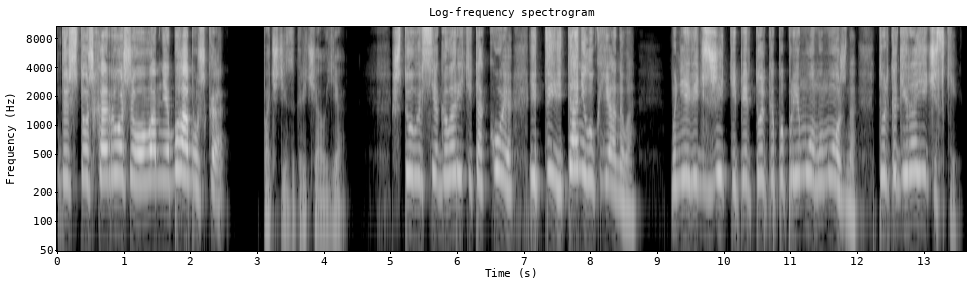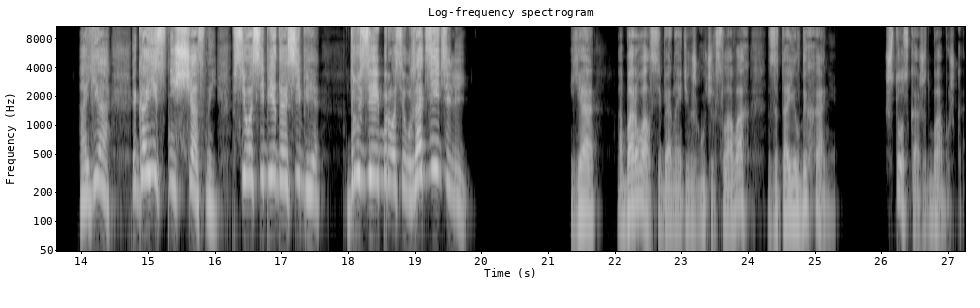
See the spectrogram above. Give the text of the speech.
«Да что ж хорошего во мне, бабушка!» Почти закричал я. «Что вы все говорите такое? И ты, и Таня Лукьянова! Мне ведь жить теперь только по прямому можно, только героически. А я эгоист несчастный, все о себе да о себе. Друзей бросил, родителей. Я оборвал себя на этих жгучих словах, затаил дыхание. Что скажет бабушка?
